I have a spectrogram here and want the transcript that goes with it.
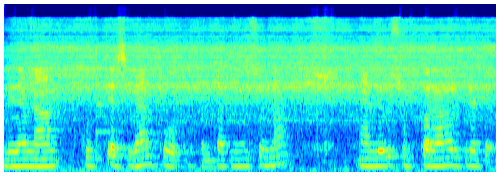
இதுதான் நான் குத்தரிசி தான் போட்டிருக்கேன். பார்த்தீங்கன்னு சொன்னால் நல்ல ஒரு சூப்பரான ஒரு பிரட்டல்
